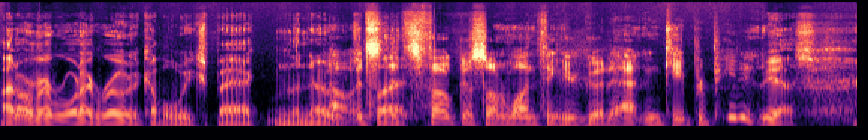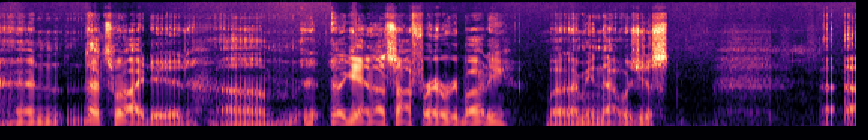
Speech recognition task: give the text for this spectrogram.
I don't remember what I wrote a couple weeks back in the notes, No, it's but let's focus on one thing you're good at and keep repeating it. yes, and that's what I did. Um, again, that's not for everybody, but I mean that was just. I-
